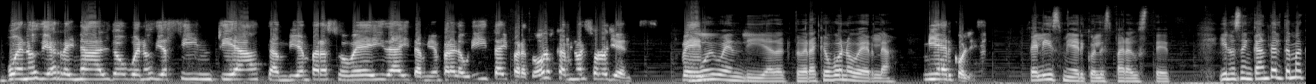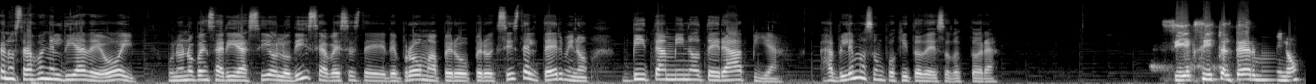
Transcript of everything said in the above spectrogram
Buenos días, Reinaldo. Buenos días, Cintia. También para Sobeida y también para Laurita y para todos los Camino al Sol oyentes. Muy buen día, doctora. Qué bueno verla. Miércoles. Feliz miércoles para usted. Y nos encanta el tema que nos trajo en el día de hoy. Uno no pensaría así o lo dice a veces de, broma, pero, pero existe el término vitaminoterapia. Hablemos un poquito de eso, doctora. Sí existe el término,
